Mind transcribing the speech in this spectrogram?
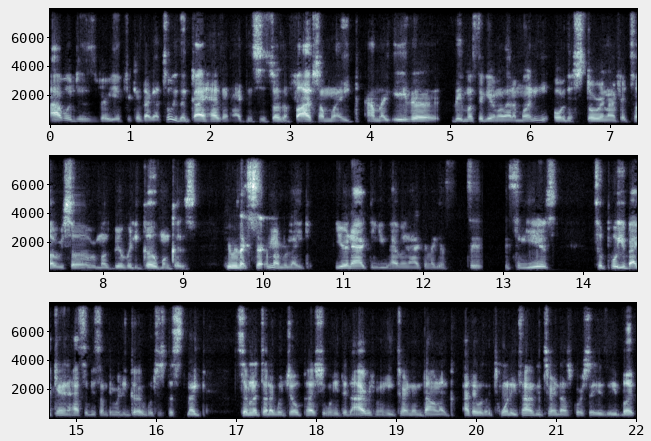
I was just very iffy because, like I told you, the guy hasn't acted since 2005. So I'm like, I'm like, either they must have given him a lot of money, or the storyline for Terry Silver must be a really good one because he was like, remember, like you're an actor, you haven't acted like in 16 years. To pull you back in, it has to be something really good, which is just like similar to like with Joe Pesci when he did The Irishman. He turned him down like I think it was like 20 times. He turned down Scorsese, but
